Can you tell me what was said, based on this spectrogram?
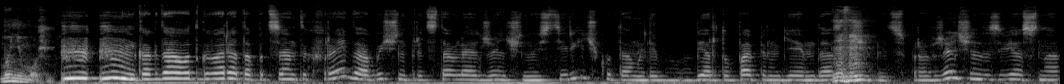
мы не можем. Когда вот говорят о пациентах Фрейда, обычно представляют женщину-истеричку там или Берту Паппингейм, да, защитницу прав женщин известно.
